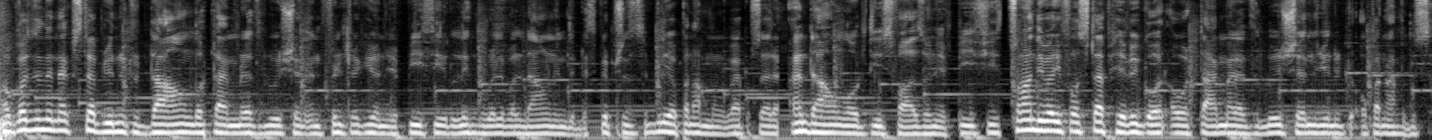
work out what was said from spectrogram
Now guys, in the next step, you need to download time resolution and filter key on your PC. Link available down in the description. Simply open up my website and download these files on your PC. So on the very first step, here we got our timer resolution. You need to open up this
